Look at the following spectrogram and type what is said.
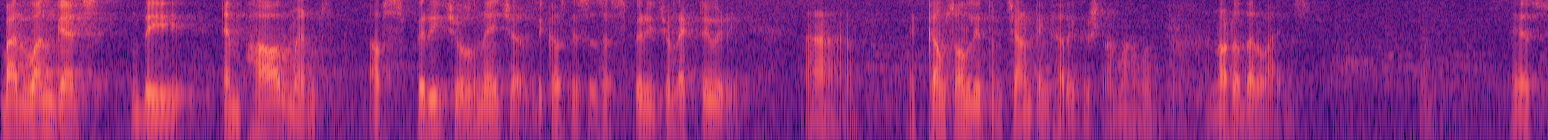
But one gets the empowerment of spiritual nature because this is a spiritual activity. Uh, it comes only through chanting Hare Krishna Mahamantra, not otherwise. Yes.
